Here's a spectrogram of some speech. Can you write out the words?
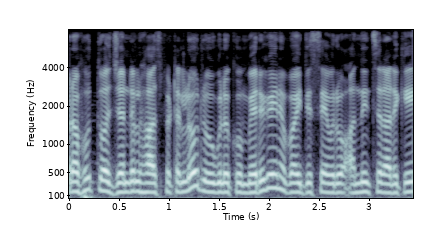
ప్రభుత్వ జనరల్ హాస్పిటల్లో రోగులకు మెరుగైన వైద్య సేవలు అందించడానికి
